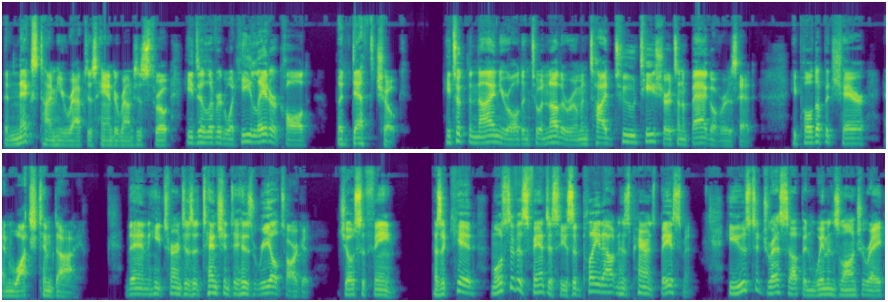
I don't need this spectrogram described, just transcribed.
The next time he wrapped his hand around his throat, he delivered what he later called the death choke. He took the nine year old into another room and tied two t-shirts and a bag over his head. He pulled up a chair and watched him die. Then he turned his attention to his real target, Josephine. As a kid, most of his fantasies had played out in his parents' basement. He used to dress up in women's lingerie,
